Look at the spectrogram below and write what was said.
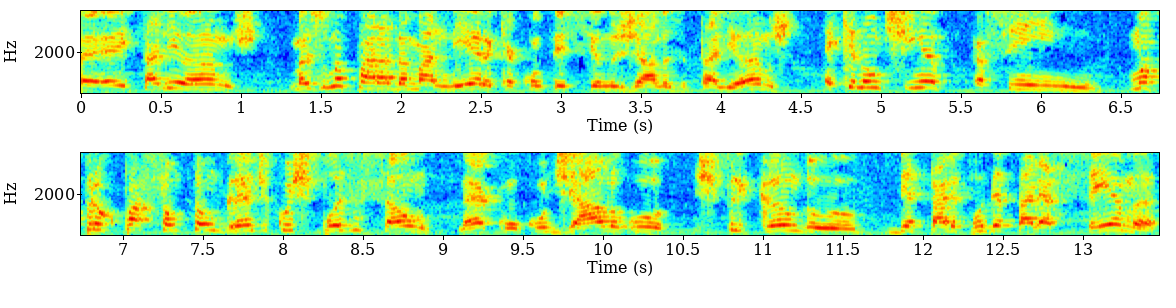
é, italianos. Mas uma parada maneira que acontecia nos diálogos italianos é que não tinha, assim, uma preocupação tão grande com exposição, né? Com, com diálogo explicando detalhe por detalhe a cena,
